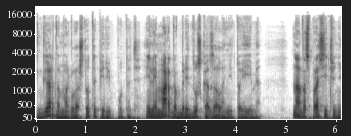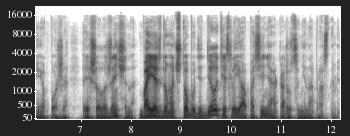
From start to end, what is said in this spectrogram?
Гарда могла что-то перепутать. Или Марда в бреду сказала не то имя. Надо спросить у нее позже, решила женщина, боясь думать, что будет делать, если ее опасения окажутся не напрасными.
